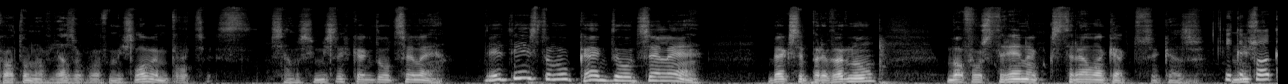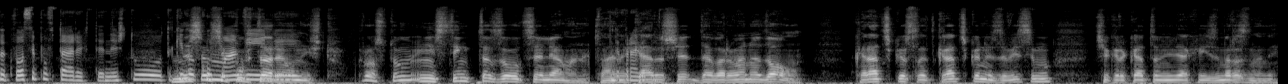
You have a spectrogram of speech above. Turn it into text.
Когато навлязох в мисловен процес, само си мислех как да оцелея. Единствено как да оцелея. Бях се превърнал в остриена стрела, както се казва. И какво, какво си повтаряхте? Нещо, такива не съм команди? си повтарял или... нищо. Просто инстинкта за оцеляване. Това Да ме караше да върва надолу. Крачка след крачка, независимо че краката ми бяха измръзнали.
